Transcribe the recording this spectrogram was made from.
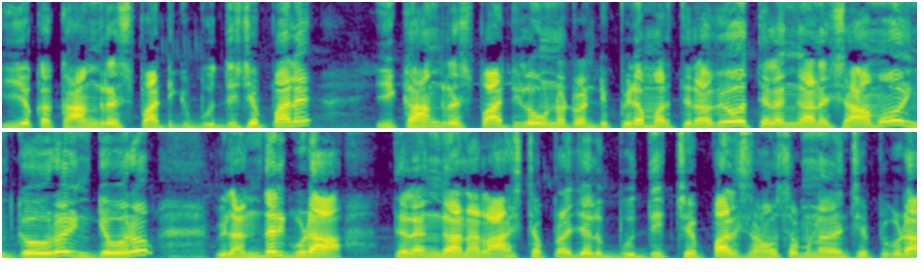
ఈ యొక్క కాంగ్రెస్ పార్టీకి బుద్ధి చెప్పాలి. ఈ కాంగ్రెస్ పార్టీలో ఉన్నటువంటి పిడమర్తి రవియో తెలంగాణ శ్యామో ఇంకెవరో ఇంకెవరో వీళ్ళందరికీ కూడా తెలంగాణ రాష్ట్ర ప్రజలు బుద్ధి చెప్పాల్సిన అవసరం ఉన్నదని చెప్పి కూడా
